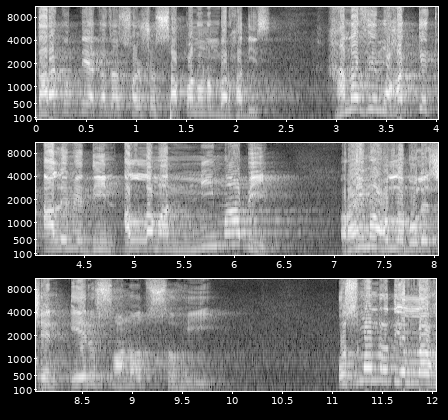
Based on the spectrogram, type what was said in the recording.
দারাকুতনি এক হাজার ছয়শো ছাপ্পান্ন নম্বর হাদিস। হানাফি মহাক্কিক আলেমে দিন আল্লামা নিমাবি রাহিমাহুল্লাহ বলেছেন, এর সনদ সহি। ওসমান রদি আল্লাহ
